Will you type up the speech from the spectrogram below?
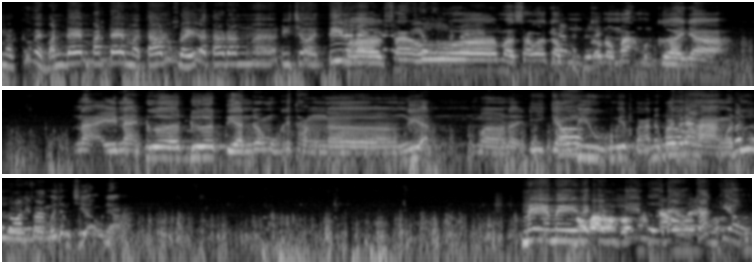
mà cứ phải ban đêm ban đêm mà tao lúc đấy là tao đang ờ, đi chơi tí lên mà đây sao ờ, mà sao cộng cộng đồng mạng buồn cười nhỉ lại lại đưa đưa tiền cho một cái thằng ờ, nghiện mà lại đi kéo Ờ. view không biết bán được bao nhiêu hàng mà đưa cho mấy trăm triệu nhỉ mẹ mày lại còn đi lừa đảo các kiểu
